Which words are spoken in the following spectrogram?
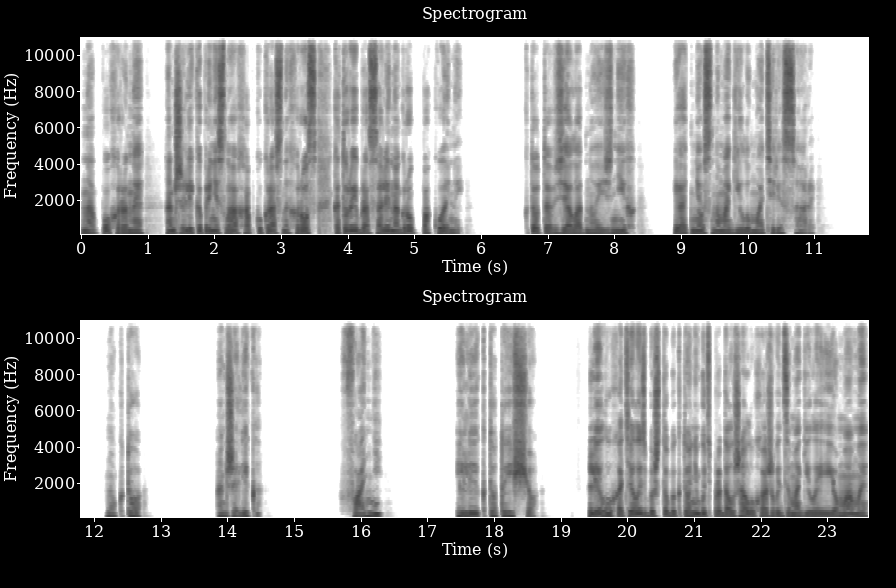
На похороны Анжелика принесла охапку красных роз, которые бросали на гроб покойной. Кто-то взял одну из них и отнес на могилу матери Сары. Но кто? Анжелика? Фанни? Или кто-то еще? Лилу хотелось бы, чтобы кто-нибудь продолжал ухаживать за могилой ее мамы,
